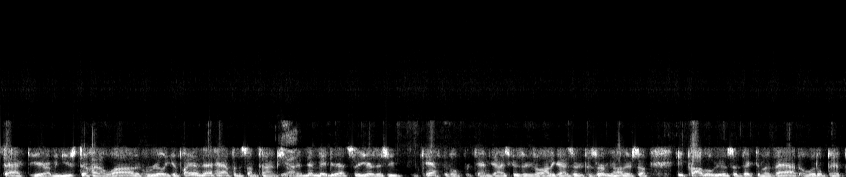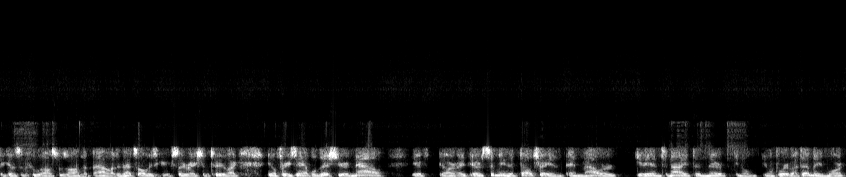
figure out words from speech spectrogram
stacked year. I mean, you still had a lot of really good players, and that happens sometimes. Yeah. And then maybe that's the year that you have to vote for ten guys because there's a lot of guys that are deserving on there. So he probably was a victim of that a little bit because of who else was on the ballot, and that's always a consideration too. Like, you know, for example, this year now, if or, or assuming that Beltre and, and Mauer get in tonight, then they're, you know, you don't have to worry about them anymore.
